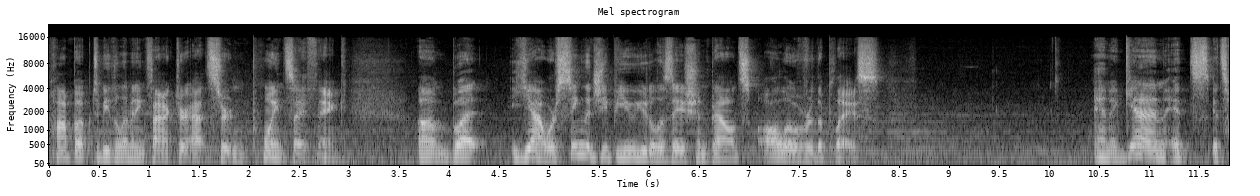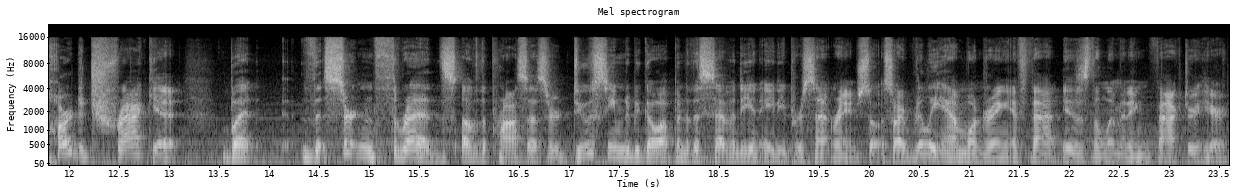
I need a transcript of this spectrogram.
pop up to be the limiting factor at certain points, I think. Um, but yeah, we're seeing the GPU utilization bounce all over the place. And again, it's it's hard to track it, but the certain threads of the processor do seem to be go up into the 70 and 80% range. So so I really am wondering if that is the limiting factor here.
